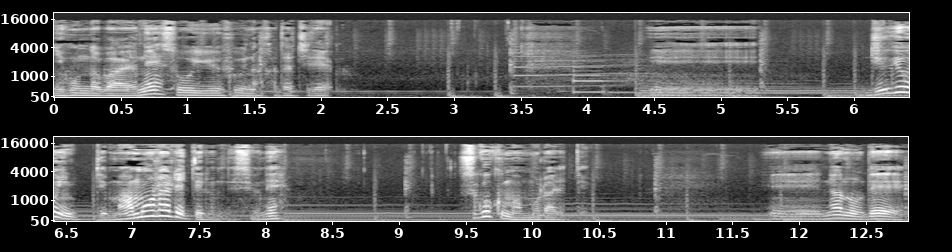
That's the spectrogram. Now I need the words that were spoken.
日本の場合はねそういう風な形で、えー、従業員って守られてるんですよね。すごく守られてる、えー、なので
